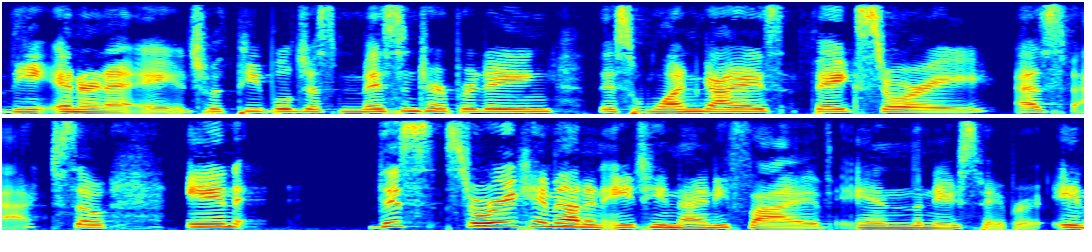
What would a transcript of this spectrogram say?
the internet age with people just misinterpreting this one guy's fake story as fact. So in this story came out in 1895 in the newspaper. In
